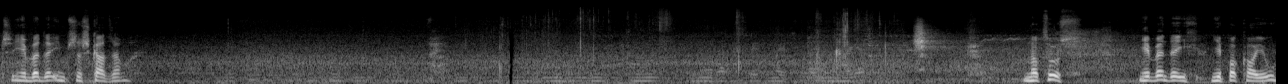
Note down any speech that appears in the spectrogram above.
czy nie będę im przeszkadzał. No cóż, nie będę ich niepokoił.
